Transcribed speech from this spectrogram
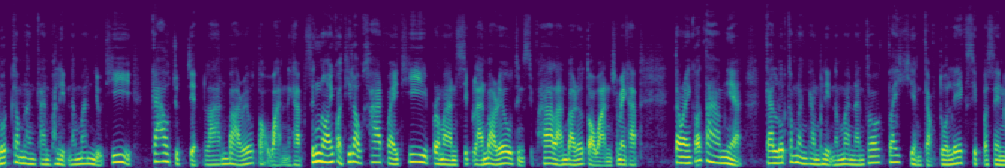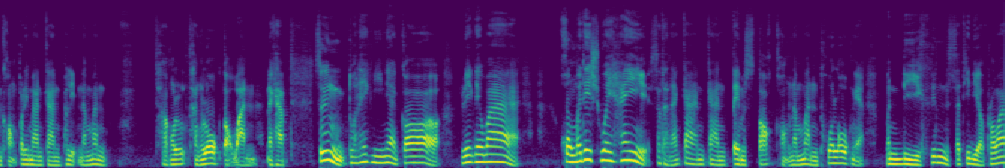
ลดกำลังการผลิตน้ำมันอยู่ที่ 9.7 ล้านบาร์เรลต่อวันนะครับ ซึ่งน้อยกว่าที่เราคาดไว้ที่ประมาณ 10 ล้านบาร์เรลถึง 15 ล้านบาร์เรลต่อวันใช่ไหมครับ แต่อะไรก็ตามเนี่ย การลดกำลังการผลิตน้ำมันนั้นก็ใกล้เคียงกับตัวเลข 10%ของปริมาณการผลิตน้ำมันทั้งทั้งโลกต่อวันนะครับ ซึ่งตัวเลขนี้เนี่ยก็เรียกได้ว่า คงไม่ได้ช่วยให้สถานการณ์การเต็มสต็อกของน้ำมันทั่วโลกเนี่ยมันดีขึ้นสัทีเดียว เพราะว่า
